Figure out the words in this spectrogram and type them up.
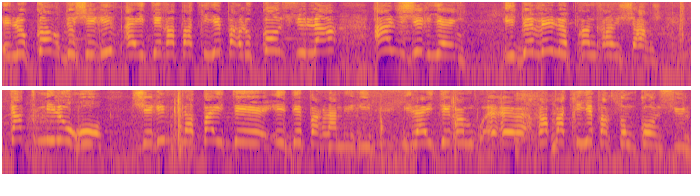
Et le corps de shérif a été rapatrié par le consulat algérien. Il devait le prendre en charge. 4000 euros. Shérif n'a pas été aidé par la mairie. Il a été euh, euh, rapatrié par son consul.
